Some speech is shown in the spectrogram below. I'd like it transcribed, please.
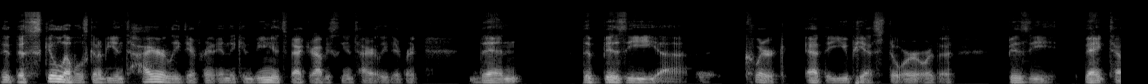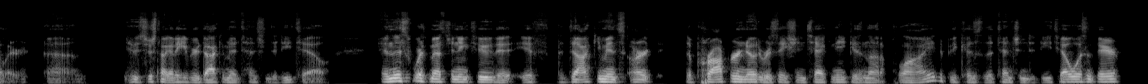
the, the, skill level is going to be entirely different and the convenience factor obviously entirely different than the busy uh, clerk at the ups store or the busy bank teller uh, who's just not going to give your document attention to detail and this worth mentioning too that if the documents aren't the proper notarization technique is not applied because the attention to detail wasn't there,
